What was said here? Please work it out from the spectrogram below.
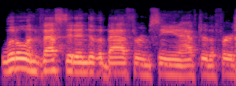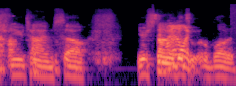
little invested into the bathroom scene after the first few times. So your stomach gets only- a little bloated.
